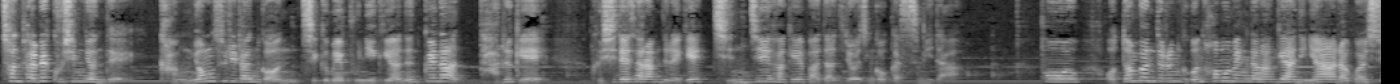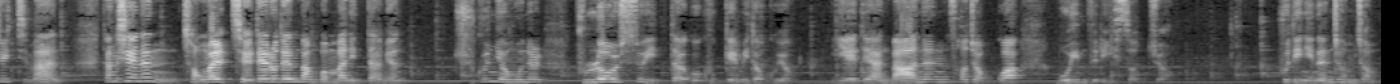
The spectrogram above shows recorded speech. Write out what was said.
1890년대 강령술이란 건 지금의 분위기와는 꽤나 다르게 그 시대 사람들에게 진지하게 받아들여진 것 같습니다. 뭐, 어떤 분들은 그건 허무맹랑한 게 아니냐라고 할 수 있지만, 당시에는 정말 제대로 된 방법만 있다면 죽은 영혼을 불러올 수 있다고 굳게 믿었고요. 이에 대한 많은 서적과 모임들이 있었죠. 후디니는 점점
